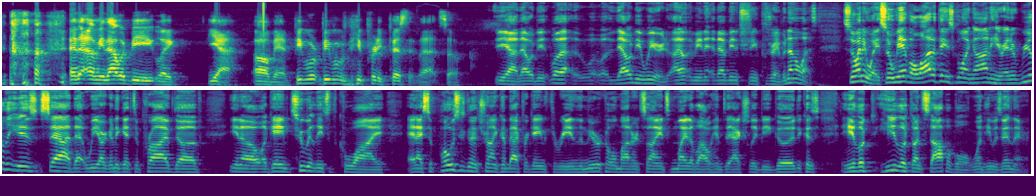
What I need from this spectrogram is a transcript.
and I mean, that would be like, yeah, oh man, people people would be pretty pissed at that. So. Yeah, that would be well. That, that would be weird. I, I mean, that would be an interesting trade, but nonetheless. So anyway, so we have a lot of things going on here, and it really is sad that we are going to get deprived of, you know, a game two at least with Kawhi. And I suppose he's going to try and come back for game three. And the miracle of modern science might allow him to actually be good because he looked he looked unstoppable when he was in there.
